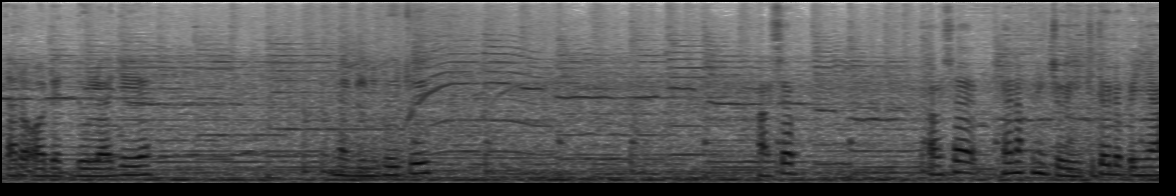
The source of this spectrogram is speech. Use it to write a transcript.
taruh odet dulu aja ya. Nah gini dulu cuy. Alsa Alsa enak nih cuy. Kita udah punya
